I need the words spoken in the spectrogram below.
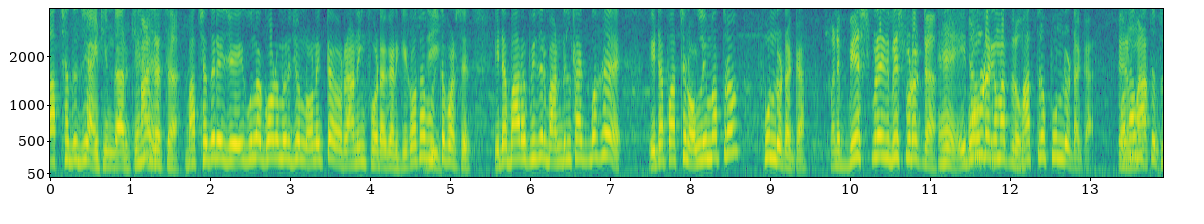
বাচ্চাদের যে আইটেমটা আর কি হ্যাঁ? আচ্ছা, আচ্ছা। বাচ্চাদের এই যে এগুলা গরমের জন্য অনেকটা রানিং প্রোডাক্ট আর কি। কথা বুঝতে পারছেন? এটা বারো পিসের বান্ডিল থাকবে হ্যাঁ? এটা পাচ্ছেন অনলি মাত্র পনেরো টাকা। মানে বেস্ট প্রাইস বেস্ট প্রোডাক্টটা হ্যাঁ এটা পনেরো টাকা মাত্র? মাত্র পনেরো টাকা। মাত্র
